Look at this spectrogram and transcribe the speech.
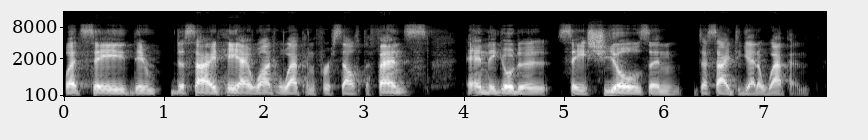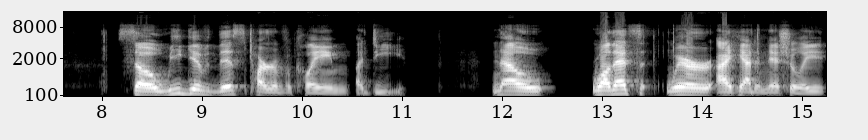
let's say, they decide, hey, I want a weapon for self defense, and they go to say Scheels and decide to get a weapon. So we give this part of a claim a D. Now, well, that's where I had initially.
